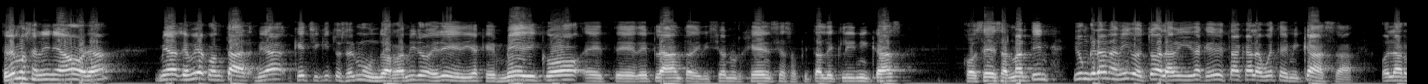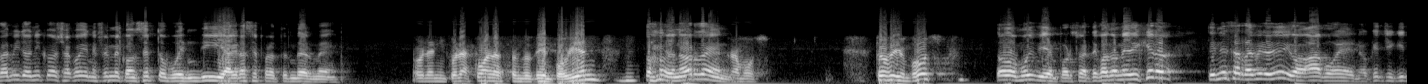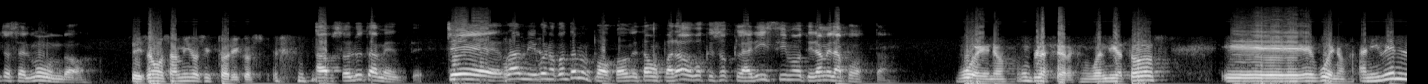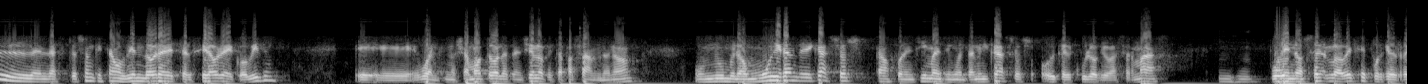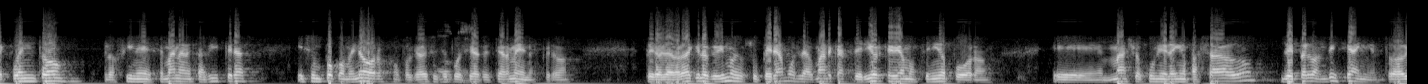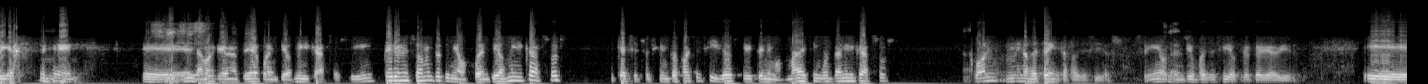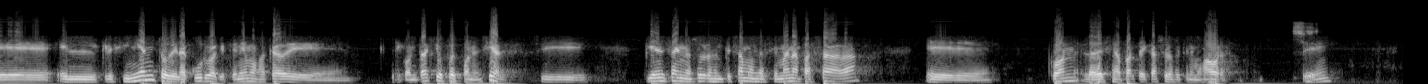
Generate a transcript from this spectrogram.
Tenemos en línea ahora, mira, les voy a contar, mira qué chiquito es el mundo, a Ramiro Heredia, que es médico este, de planta, división urgencias, hospital de clínicas, José de San Martín, y un gran amigo de toda la vida que debe estar acá a la vuelta de mi casa. Hola Ramiro, Nico Yacoy en FM Concepto, buen día, gracias por atenderme. Hola Nicolás, ¿cómo andas tanto tiempo? ¿Bien? ¿Todo en orden? Vamos. ¿Todo bien vos? Todo muy bien, por suerte. Cuando me dijeron, tenés a Ramiro Heredia, digo, ah, bueno, qué chiquito es el mundo. Sí, somos amigos históricos. Absolutamente. Che, Rami, bueno, contame un poco, ¿dónde estamos parados? Vos que sos clarísimo, tirame la posta. Bueno, un placer. Buen día a todos. Eh, bueno, a nivel de la situación que estamos viendo ahora de tercera hora de COVID, eh, bueno, nos llamó toda la atención lo que está pasando, ¿no? Un número muy grande de casos, estamos por encima de 50.000 casos, hoy calculo que va a ser más. Puede no serlo a veces porque el recuento, los fines de semana, en estas vísperas, es un poco menor, o porque a veces se puede llegar a testear menos, pero, pero la verdad que lo que vimos, superamos la marca anterior que habíamos tenido por eh, mayo, junio del año pasado, de perdón, de este año todavía. eh, la marca que habíamos tenido 42.000 casos, ¿sí? Pero en ese momento teníamos 42.000 casos y casi 800 fallecidos, y hoy tenemos más de 50.000 casos con menos de 30 fallecidos, ¿sí? O 31 fallecidos creo que había habido. Eh, el crecimiento de la curva que tenemos acá de, el contagio fue exponencial. Si piensan, nosotros empezamos la semana pasada eh, con la décima parte de casos de los que tenemos ahora. Sí.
